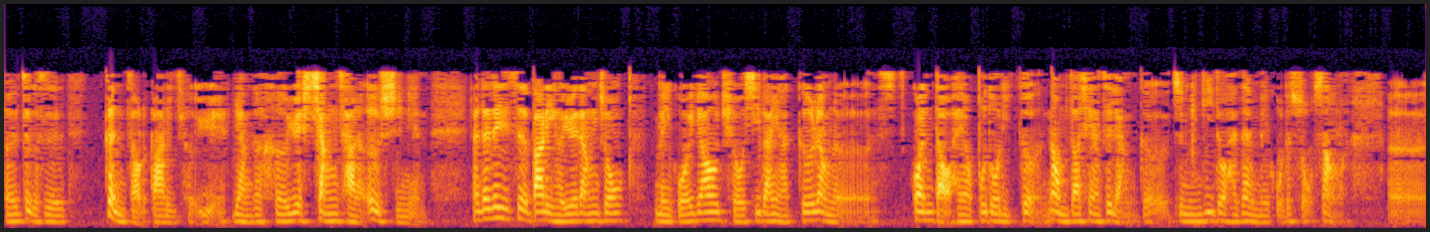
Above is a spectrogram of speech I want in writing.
可能这个是。更早的巴黎合约，两个合约相差了二十年。那在这一次的巴黎合约当中，美国要求西班牙割让了关岛还有波多黎各。那我们知道现在这两个殖民地都还在美国的手上嘛？呃，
